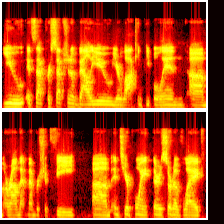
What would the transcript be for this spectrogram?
you, it's that perception of value. You're locking people in um, around that membership fee, um, and to your point, there's sort of like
